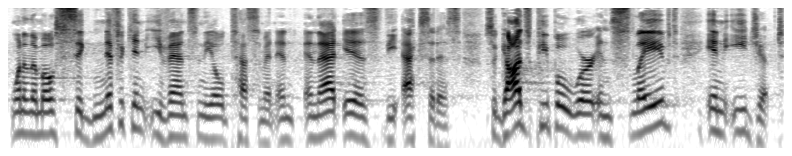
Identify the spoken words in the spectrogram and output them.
one of the most significant events in the Old Testament, and, and that is the Exodus. So God's people were enslaved in Egypt,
